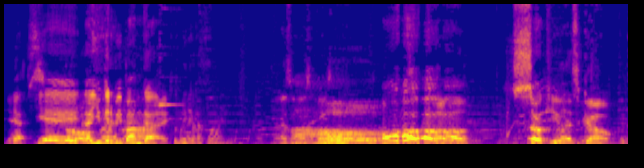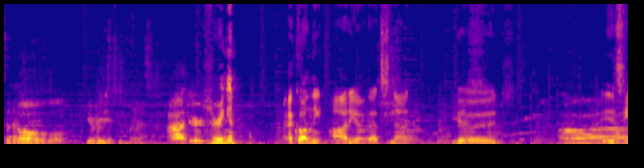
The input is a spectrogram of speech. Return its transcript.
Yes. Yay! Oh, now you get to be bum guy. To make a flame. As I'm not Oh. Oh, so cute. Let's go. It's adorable. Here are these two friends. Uh, you're hearing an echo on the audio. That's not good. Uh, Is the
